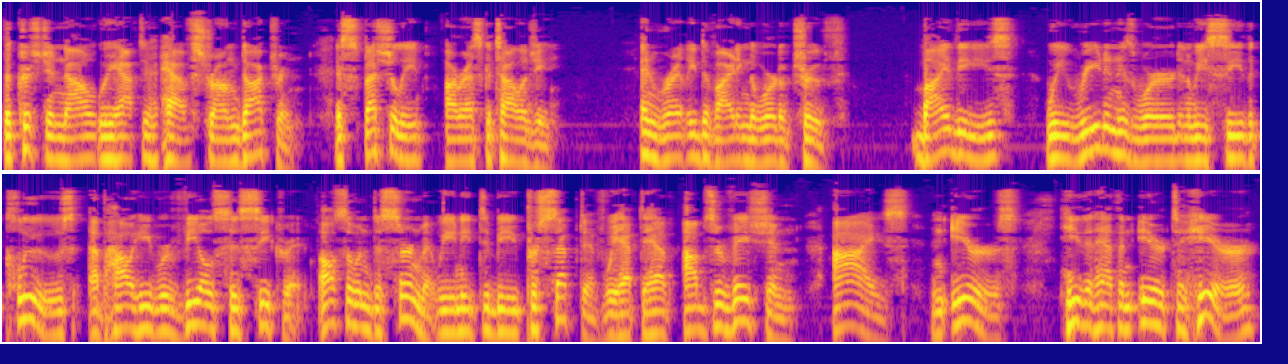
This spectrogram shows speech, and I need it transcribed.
The Christian now, we have to have strong doctrine especially our eschatology, and rightly dividing the word of truth. By these, we read in his word and we see the clues of how he reveals his secret. Also in discernment, we need to be perceptive. We have to have observation, eyes, and ears. He that hath an ear to hear,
